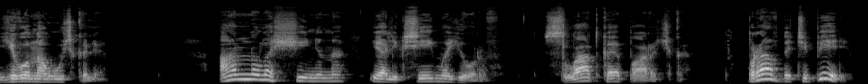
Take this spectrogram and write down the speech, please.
его науськали. Анна Лощинина и Алексей Майоров. Сладкая парочка. Правда, теперь,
